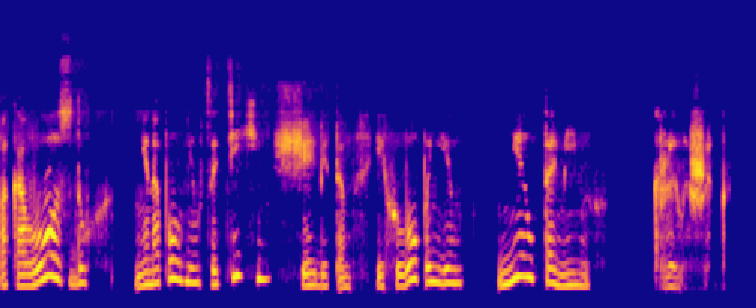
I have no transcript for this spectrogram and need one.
пока воздух не наполнился тихим щебетом и хлопаньем неутомимых крылышек.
